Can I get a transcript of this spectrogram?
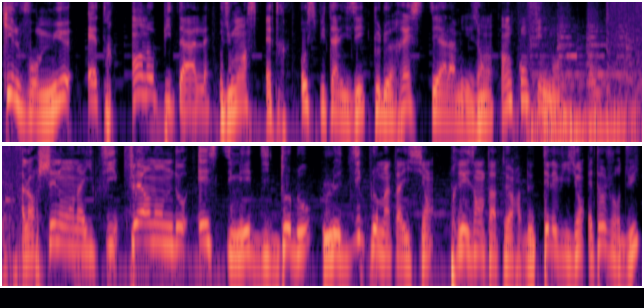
qu'il vaut mieux être en hôpital, ou du moins être hospitalisé, que de rester à la maison en confinement. Alors chez nous en Haïti, Fernando Estimé dit Dodo, le diplomate haïtien, présentateur de télévision, est aujourd'hui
